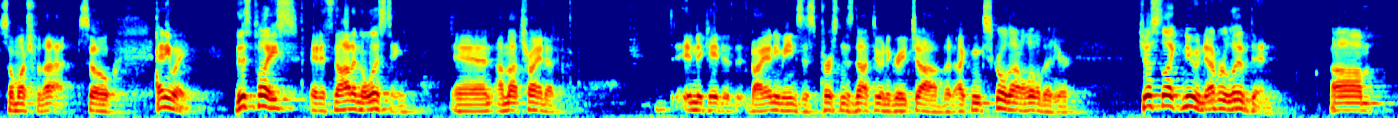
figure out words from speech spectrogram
So much for that. So, anyway, this place, and it's not in the listing, and I'm not trying to indicate that by any means this person is not doing a great job, but I can scroll down a little bit here. Just like new, never lived in. Um,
